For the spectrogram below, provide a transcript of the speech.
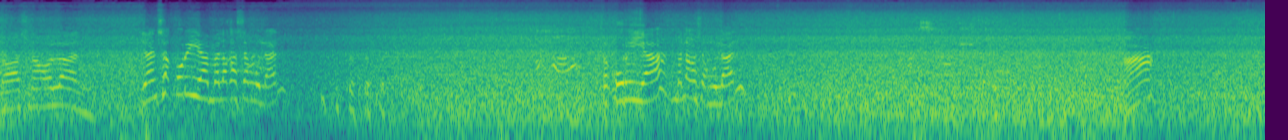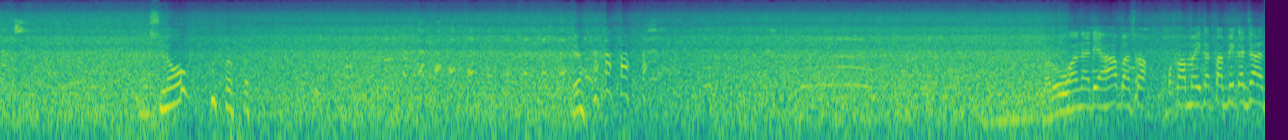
Lakas ng ulan. Yan sa Korea, malakas ang ulan? sa Korea, malakas ang ulan? Ha? Nag-snow? Laruhan na di ha, basa, baka may katabi ka dyan.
